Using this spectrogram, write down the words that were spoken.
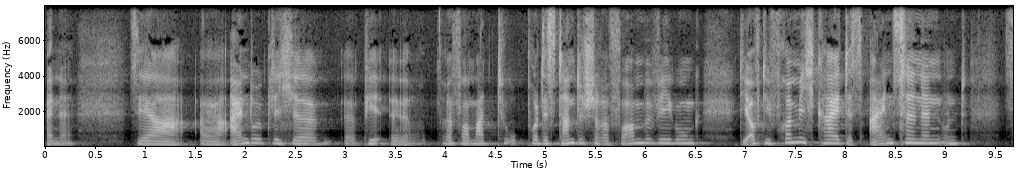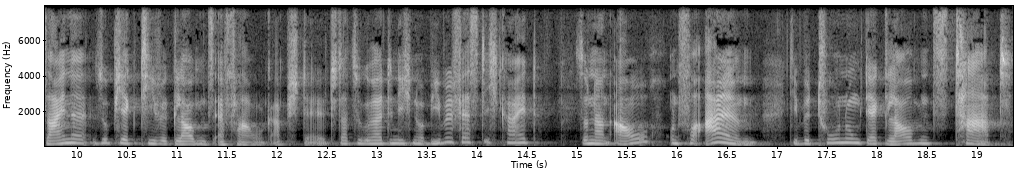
eine sehr äh, eindrückliche äh, äh protestantische Reformbewegung, die auf die Frömmigkeit des Einzelnen und seine subjektive Glaubenserfahrung abstellt. Dazu gehörte nicht nur Bibelfestigkeit, sondern auch und vor allem die Betonung der Glaubenstat.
